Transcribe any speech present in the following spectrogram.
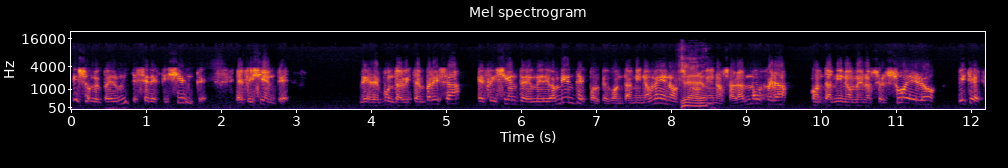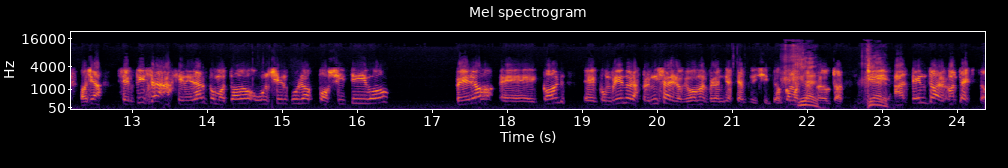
eso me permite ser eficiente. Eficiente desde el punto de vista empresa, eficiente de medio ambiente, porque contamino menos, menos a la atmósfera, contamino menos el suelo, ¿viste? O sea, se empieza a generar como todo un círculo positivo, pero eh, con eh, cumpliendo las premisas de lo que vos me planteaste al principio, como el productor. atento al contexto.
